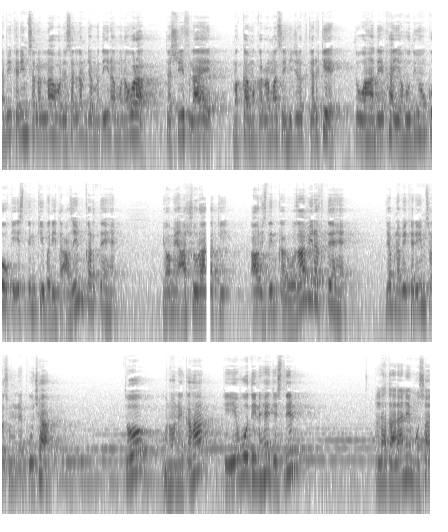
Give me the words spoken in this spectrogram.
नबी करीम सल्लल्लाहु अलैहि वसल्लम जब मदीना मुनवरा तशरीफ़ लाए मक्का मुकर्रमा से हिजरत करके तो वहाँ देखा यहूदियों को कि इस दिन की बड़ी तज़ीम करते हैं, योम आशूरा की, और इस दिन का रोज़ा भी रखते हैं। जब नबी करीम वसल्लम ने पूछा तो उन्होंने कहा कि ये वो दिन है जिस दिन अल्लाह ताला ने मूसा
